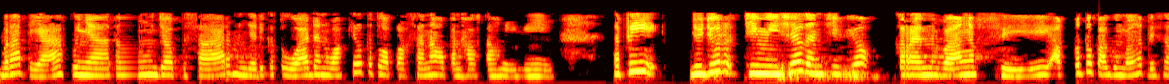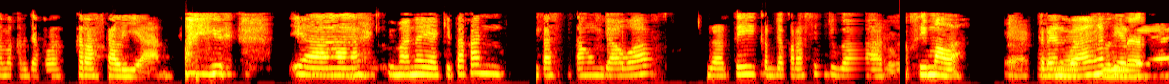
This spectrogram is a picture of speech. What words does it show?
berat ya punya tanggung jawab besar menjadi ketua dan wakil ketua pelaksana open house tahun ini. Tapi jujur Ci Michelle dan Civio keren banget sih. Aku tuh kagum banget deh sama kerja keras kalian. ya gimana ya kita kan dikasih tanggung jawab berarti kerja kerasnya juga harus maksimal lah. Ya keren ya, banget bener. ya.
